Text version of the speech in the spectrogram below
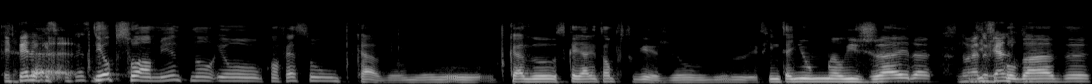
Tem pena que isso aconteça. Eu pessoalmente, não, eu confesso um pecado, um pecado se calhar então português, eu enfim tenho uma ligeira é dificuldade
